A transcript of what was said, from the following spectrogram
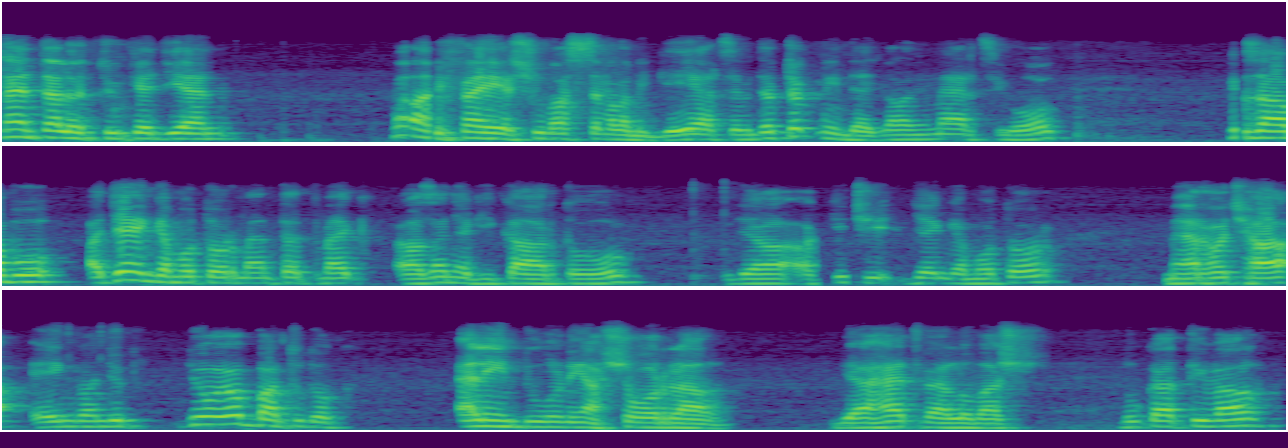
ment előttünk egy ilyen valami fehér suv, azt hiszem valami GLC, de tök mindegy, valami merci volt. Igazából a gyenge motor mentett meg az anyagi kártól, ugye a, a kicsi gyenge motor, mert hogyha én mondjuk jó, jobban tudok elindulni a sorral, ugye a 70 lovas Ducatival,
